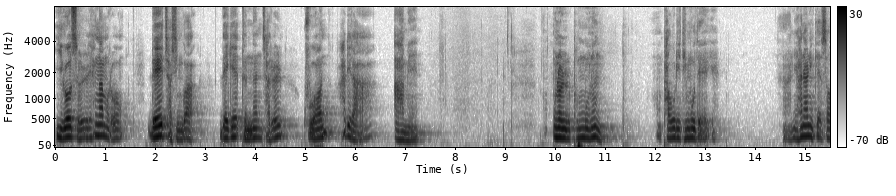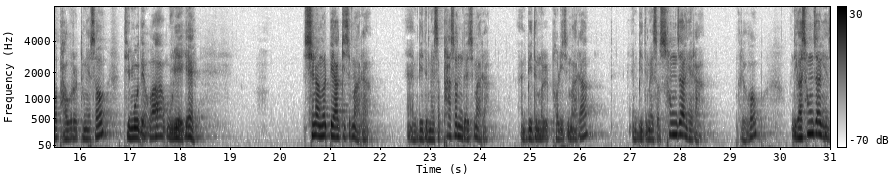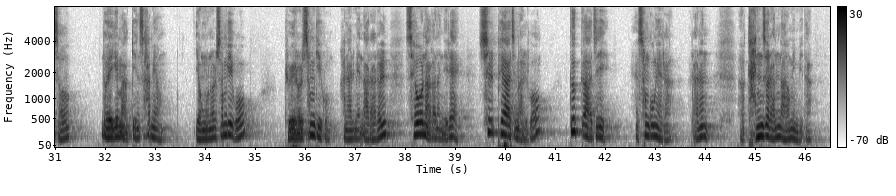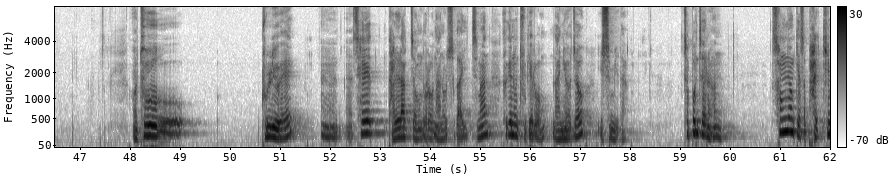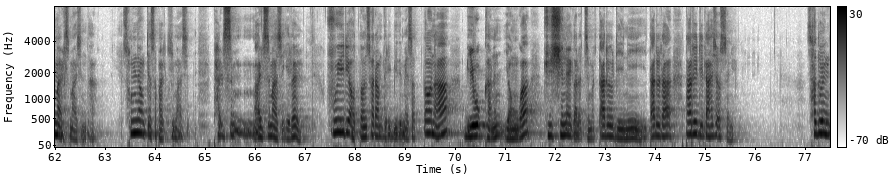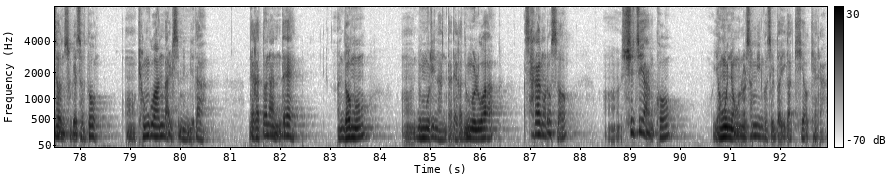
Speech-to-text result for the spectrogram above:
이것을 행함으로 내 자신과 내게 듣는 자를 구원하리라. 아멘. 오늘 본문은 바울이 디모데에게 아니 하나님께서 바울을 통해서 디모데와 우리에게 신앙을 빼앗기지 마라. 믿음에서 파손되지 마라. 믿음을 버리지 마라. 믿음에서 성장해라. 그리고 네가 성장해서 너에게 맡긴 사명, 영혼을 섬기고 교회를 섬기고 하나님의 나라를 세워 나가는 일에 실패하지 말고 끝까지 성공해라. 라는 간절한 마음입니다. 어, 두 분류의 세 단락 정도로 나눌 수가 있지만 크게는 두 개로 나뉘어져 있습니다. 첫 번째는 성령께서 밝히 말씀하신다. 성령께서 밝히 마시, 말씀, 말씀하시기를 후일이 어떤 사람들이 믿음에서 떠나 미혹하는 영과 귀신의 가르침을 따르리니 따르라 따르리라 하셨으니 사도행전 속에서도 어, 경고한 말씀입니다. 내가 떠났는데 너무 어, 눈물이 난다. 내가 눈물과 사랑으로서 어, 쉬지 않고 영혼 영혼을 섬긴 것을 너희가 기억해라.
